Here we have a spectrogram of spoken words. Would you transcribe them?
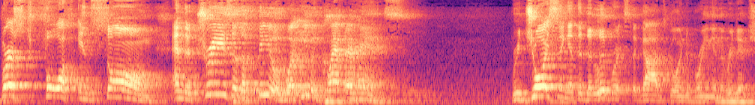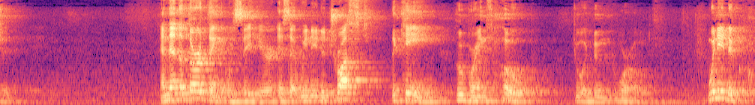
burst forth in song, and the trees of the field will even clap their hands, rejoicing at the deliverance that God's going to bring in the redemption. And then the third thing that we see here is that we need to trust the King who brings hope to a doomed world. We need to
